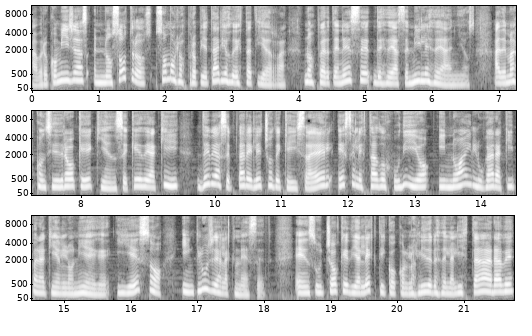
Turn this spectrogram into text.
abro comillas, nosotros somos los propietarios de esta tierra, nos pertenece desde hace miles de años. Además consideró que quien se quede aquí debe aceptar el hecho de que Israel es el Estado judío y no hay lugar aquí para quien lo niegue, y eso incluye a la Knesset. En su choque dialéctico con los líderes de la lista árabe,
